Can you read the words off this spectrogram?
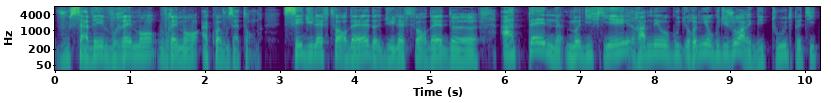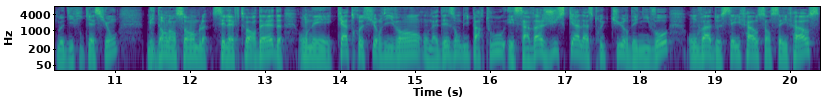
vous savez vraiment, vraiment à quoi vous attendre. C'est du Left 4 Dead, du Left 4 Dead euh, à peine modifié, ramené au goût, remis au goût du jour avec des toutes petites modifications. Mais dans l'ensemble, c'est Left 4 Dead. On est quatre survivants, on a des zombies partout et ça va jusqu'à la structure des niveaux. On va de safe house en safe house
